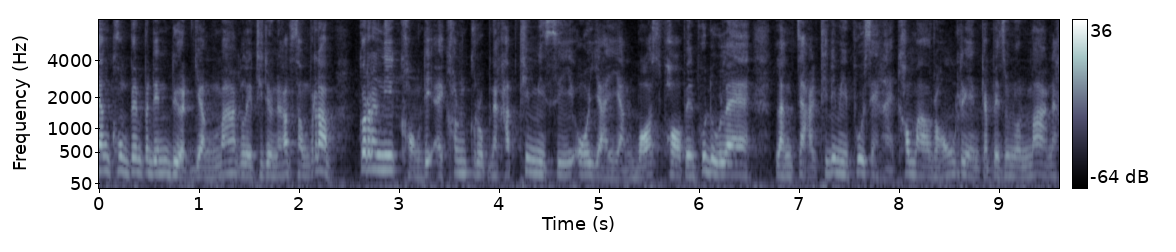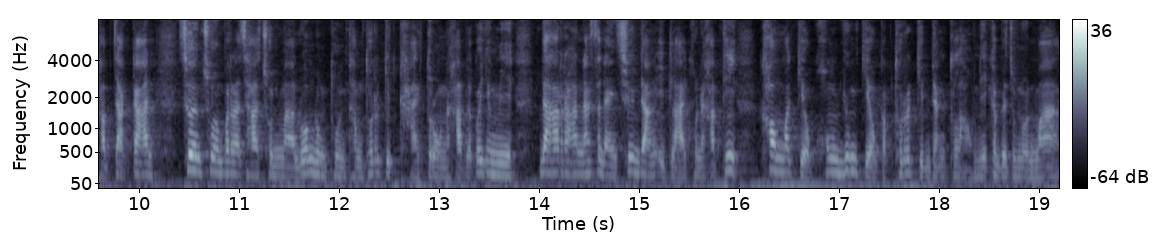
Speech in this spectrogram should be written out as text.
ยังคงเป็นประเด็นเดือดอย่างมากเลยทีเดียวนะครับสำหรับกรณีของ The Icon Group นะครับที่มี CEO ใหญ่อย่างบอสพอเป็นผู้ดูแล หลังจากที่ได้มีผู้เสียหายเข้ามาร้องเรียนกันเป็นจำนวนมากนะครับจากการเชิญชวนประชาชนมาร่วมลงทุนทำธุรกิจขายตรงนะครับแล้วก็ยังมีดารานักแสดงชื่อดังอีกหลายคนนะครับที่เข้ามาเกี่ยวข้องยุ่งเกี่ยวกับธุรกิจดังกล่าวนี้กันเป็นจำนวนมาก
